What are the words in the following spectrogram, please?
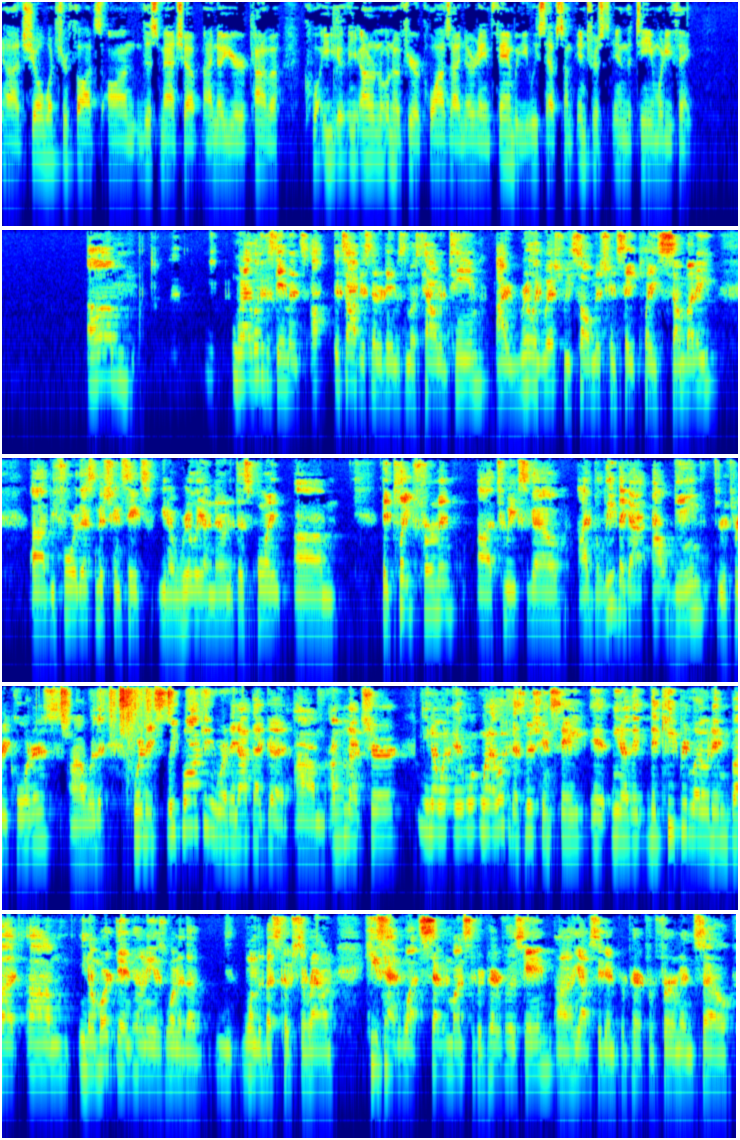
uh, Show, what's your thoughts on this matchup? I know you're kind of a, I don't know if you're a quasi Notre Dame fan, but you at least have some interest in the team. What do you think? Um, when I look at this game, it's it's obvious Notre Dame is the most talented team. I really wish we saw Michigan State play somebody uh, before this. Michigan State's you know really unknown at this point. Um, they played Furman uh, two weeks ago. I believe they got outgained through three quarters. Uh, were they were they sleepwalking? or Were they not that good? Um, I'm not sure you know, when, when I look at this Michigan State, it, you know, they, they keep reloading, but um, you know, Mark Dantonio is one of the one of the best coaches around. He's had what seven months to prepare for this game. Uh, he obviously didn't prepare for Furman, so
